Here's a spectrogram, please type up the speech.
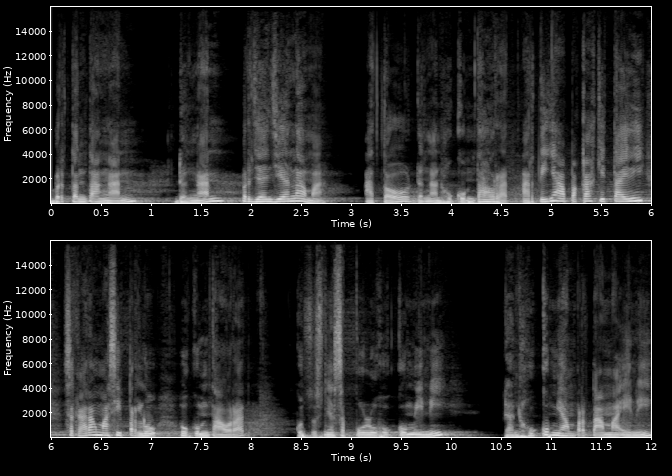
bertentangan dengan perjanjian lama atau dengan hukum Taurat. Artinya apakah kita ini sekarang masih perlu hukum Taurat khususnya 10 hukum ini dan hukum yang pertama ini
